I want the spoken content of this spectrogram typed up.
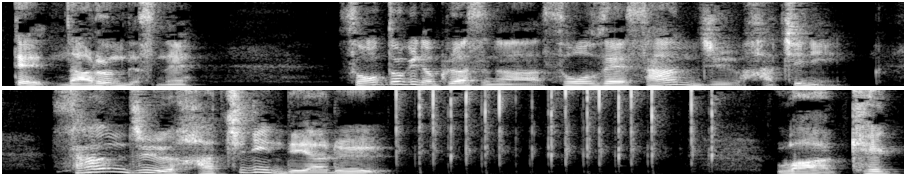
ってなるんですね。その時のクラスが総勢38人。38人でやる、は結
